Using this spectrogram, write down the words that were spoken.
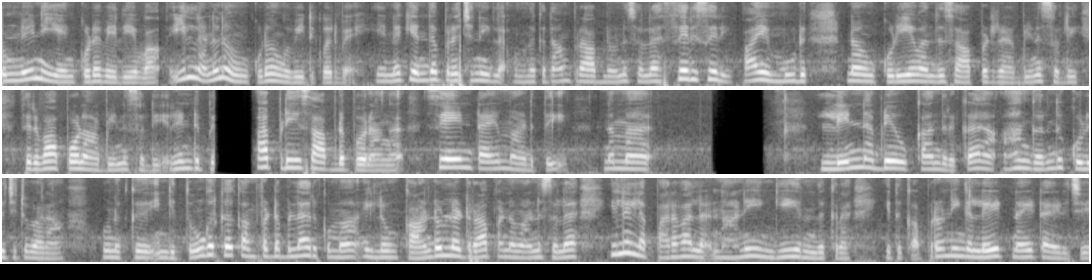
ஒன்று நீ என் கூட வெளியே வா. இல்லைன்னா நான் உன் கூட உங்கள் வீட்டுக்கு வருவேன். எனக்கு எந்த பிரச்சனையும் இல்லை. உனக்கு தான் ப்ராப்ளம்னு சொல்ல. சரி சரி வா என் மூடு. நான் உன் கூடயே வந்து சாப்பிட்றேன் அப்படின்னு சொல்லி. சரி வா போகலாம் அப்படின்னு சொல்லி. ரெண்டு பேர் அப்படியே சாப்பிட போகிறாங்க சேம் டைம் அடுத்து நம்ம லின் அப்படியே உட்காந்துருக்க அங்கேருந்து குளிச்சுட்டு வரான். உனக்கு இங்கே தூங்குறக்க கம்ஃபர்டபுளாக இருக்குமா? இல்லை உன் காண்டோவில் ட்ரா பண்ணவான்னு சொல்ல? இல்லை இல்லை பரவாயில்ல. நானே இங்கேயே இருந்துக்கிறேன். இதுக்கப்புறம் நீங்கள் லேட் நைட் ஆகிடுச்சு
